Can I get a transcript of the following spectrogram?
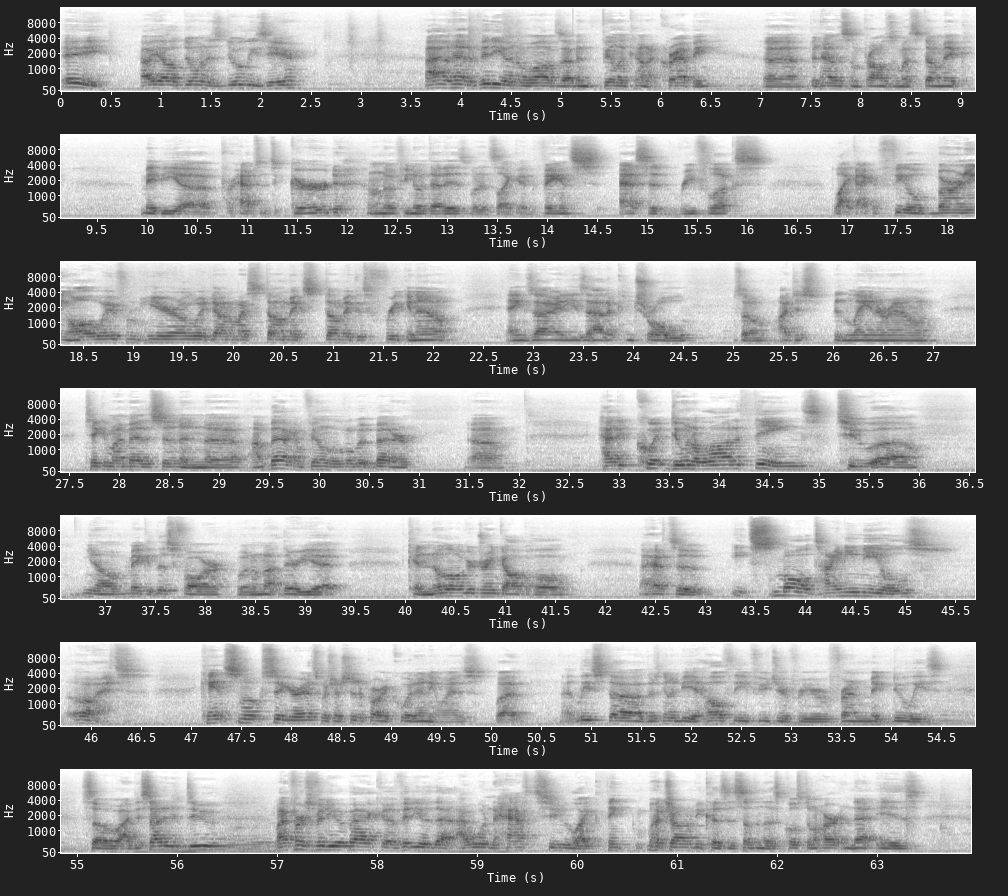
Hey, how y'all doing? It's Dooley's here. I haven't had a video in a while because I've been feeling kind of crappy. Uh, been having some problems with my stomach. Maybe uh, perhaps it's GERD. I don't know if you know what that is, but it's like advanced acid reflux. Like I can feel burning all the way from here, all the way down to my stomach. Stomach is freaking out. Anxiety is out of control. So I just been laying around taking my medicine and uh, I'm back. I'm feeling a little bit better. Um, had to quit doing a lot of things to, uh, you know, make it this far, but I'm not there yet. Can no longer drink alcohol. I have to eat small, tiny meals. Oh, it's, can't smoke cigarettes, which I should have probably quit anyways, but at least uh, there's going to be a healthy future for your friend Mic Dooley's. So I decided to do my first video back, a video that I wouldn't have to like think much on because it's something that's close to my heart, and that is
